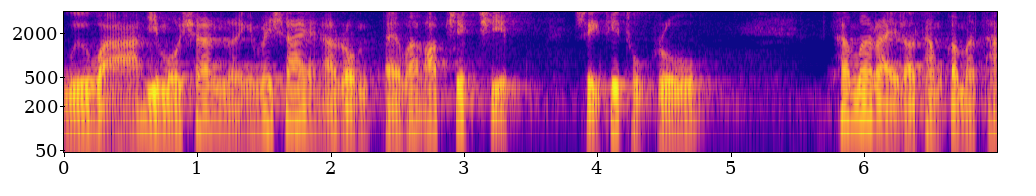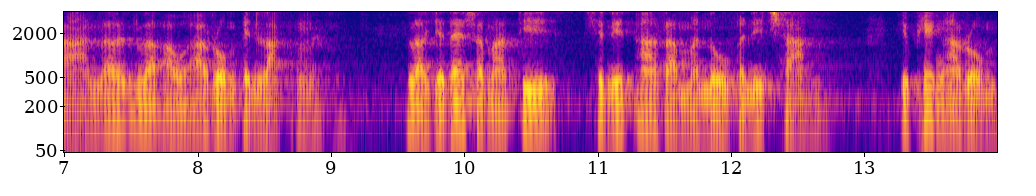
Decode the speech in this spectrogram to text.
หวือหวาอิโมชันอะไรอย่างนี้ไม่ใช่อารมณ์แปลว่า objective สิ่งที่ถูกรู้ ถ้าเมื่อไหร่เราทำกรรมฐานแล้วเราเอาอารมณ์เป็นหลักนะเราจะได้สมาธิชนิดอารัมมณูปนิชฌานคือเพ่งอารมณ์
